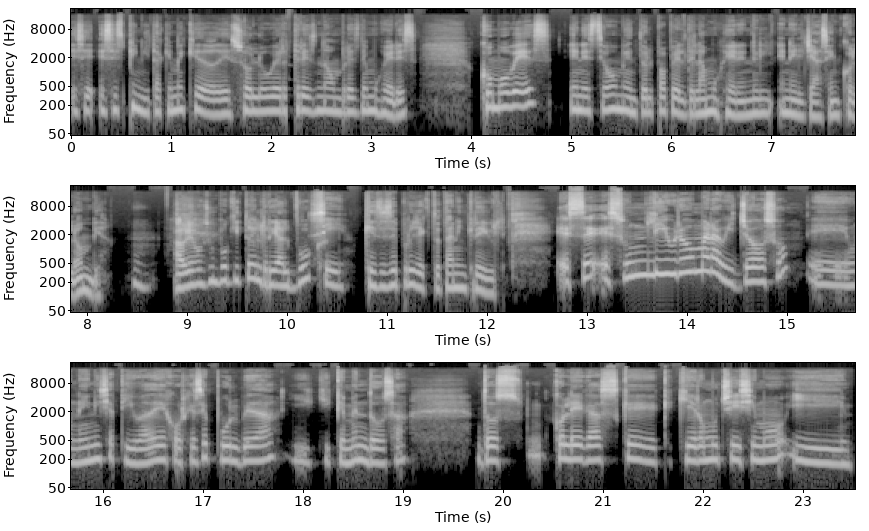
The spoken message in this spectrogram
ese- esa espinita que me quedó de solo ver tres nombres de mujeres, ¿cómo ves en este momento el papel de la mujer en el, en el jazz en Colombia? Mm. Hablemos un poquito del Real Book, Sí, que es ese proyecto tan increíble. Este es un libro maravilloso, eh, una iniciativa de Jorge Sepúlveda y Quique Mendoza, dos colegas que, quiero muchísimo y,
